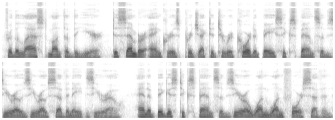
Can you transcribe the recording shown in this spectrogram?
For the last month of the year, December Ankr is projected to record a base expense of 00780 and a biggest expense of 01147.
